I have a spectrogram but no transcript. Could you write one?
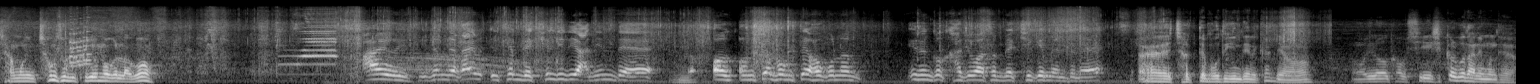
장모님 청소기 끓여 먹으려고. 아유 이건 내가 이렇게 맥힐 일이 아닌데 어, 엉떼봉떼 하고는 이런 거 가져와서 맥히게 만드네 에이 절대 못 이긴다니까요. 어, 이렇게 하고 씩씩 끌고 다니면 돼요.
